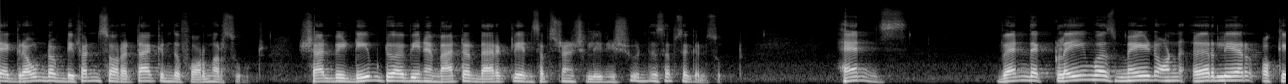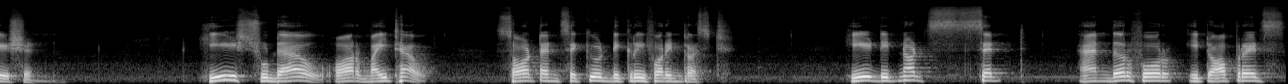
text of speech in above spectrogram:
a ground of defense or attack in the former suit shall be deemed to have been a matter directly and substantially in issue in the subsequent suit. Hence, when the claim was made on earlier occasion, he should have or might have sought and secured decree for interest. He did not set and therefore it operates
